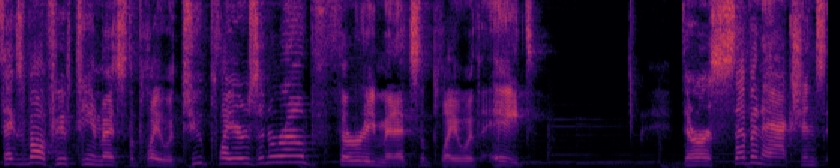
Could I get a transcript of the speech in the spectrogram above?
Takes about 15 minutes to play with two players and around 30 minutes to play with eight. There are seven actions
